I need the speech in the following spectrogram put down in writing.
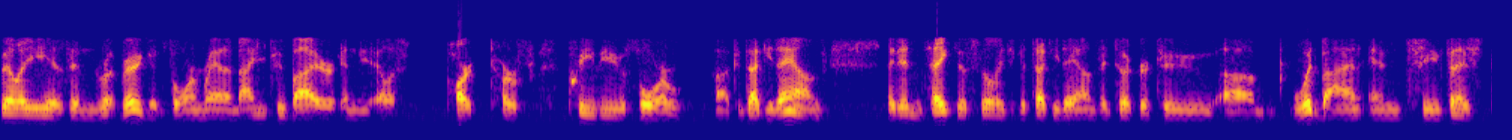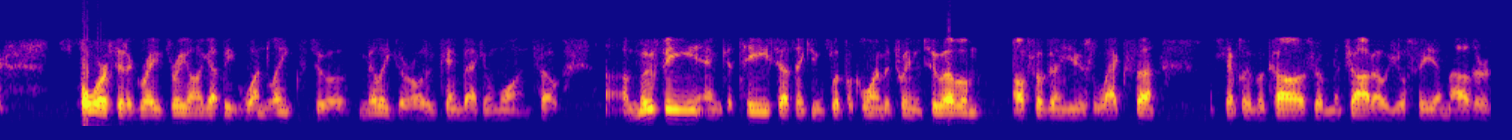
filly is in very good form, ran a 92 Beyer in the Ellis Park Turf preview for uh, Kentucky Downs. They didn't take this filly to Kentucky Downs. They took her to um, Woodbine, and she finished fourth at a grade three, only got beat one length to a Millie girl who came back and won. So uh, Moofy and Katish, I think you can flip a coin between the two of them. Also going to use Lexa simply because of Machado. You'll see him other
